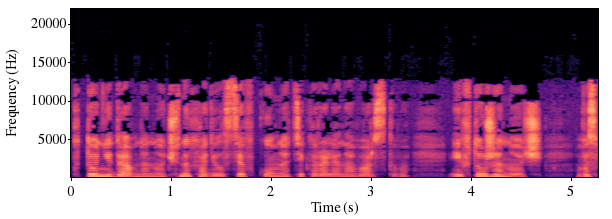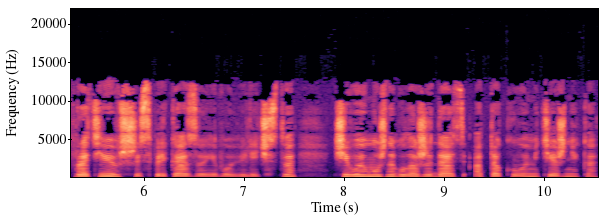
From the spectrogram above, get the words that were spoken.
кто недавно ночью находился в комнате короля Наварского, и в ту же ночь, воспротивившись приказу его величества, чего и можно было ожидать от такого мятежника,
